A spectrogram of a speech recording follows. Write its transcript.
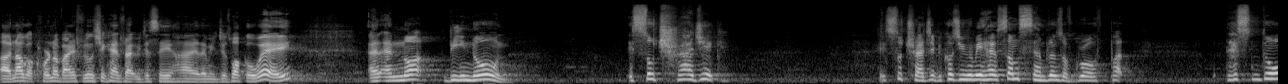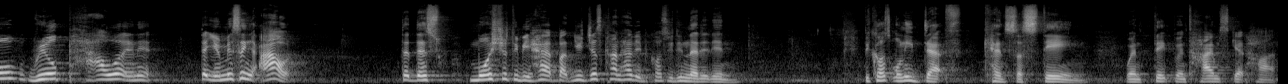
Uh, now got coronavirus, we don't shake hands, right? We just say hi, then we just walk away and, and not be known it's so tragic. It's so tragic because you may have some semblance of growth, but there's no real power in it. That you're missing out. That there's moisture to be had, but you just can't have it because you didn't let it in. Because only depth can sustain when, th- when times get hard.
